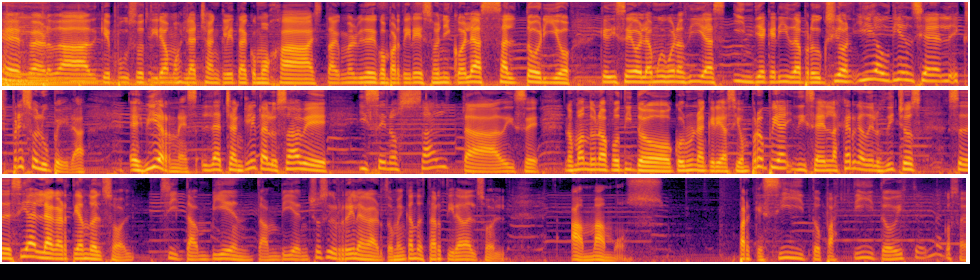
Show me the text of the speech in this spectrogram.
Es verdad que puso tiramos la chancleta como hashtag. Me olvidé de compartir eso. Nicolás Saltorio, que dice: Hola, muy buenos días, India querida, producción y audiencia del Expreso Lupera. Es viernes, la chancleta lo sabe y se nos salta, dice. Nos manda una fotito con una creación propia y dice: En la jerga de los dichos se decía lagarteando al sol. Sí, también, también. Yo soy re lagarto, me encanta estar tirada al sol. Amamos parquecito, pastito, ¿viste? Una cosa,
